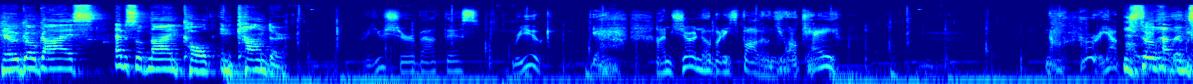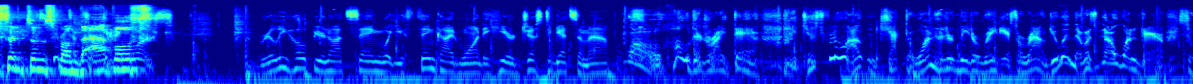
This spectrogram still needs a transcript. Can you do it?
Here we go, guys. Episode 9 called Encounter. Are you sure about this? Ryuk, Yeah, I'm sure nobody's following you, okay? Now hurry up. He's still having symptoms from the apples. Worse. I really hope you're not saying what you think I'd want to hear just to get some apples. Whoa, hold it right there. I just flew out and checked a 100 meter radius around you, and there was no one there. So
